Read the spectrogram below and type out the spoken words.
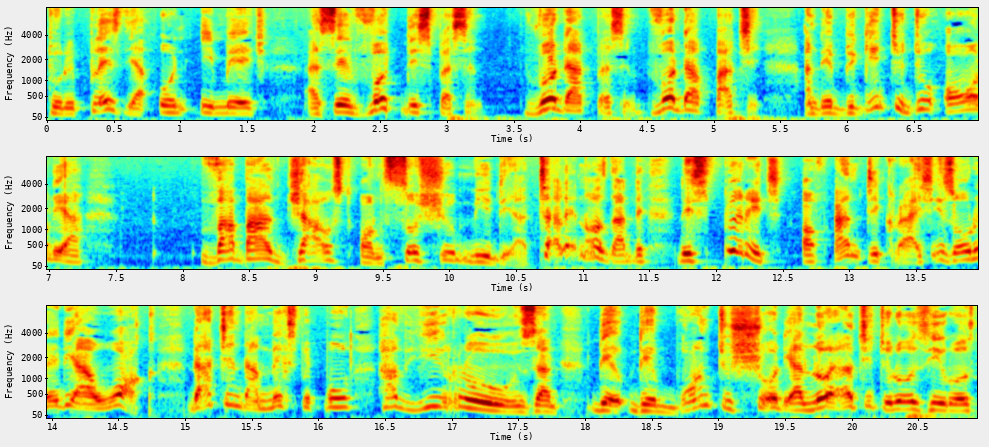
to replace their own image and say, vote this person, vote that person, vote that party. And they begin to do all their verbal joust on social media, telling us that the, the spirit of Antichrist is already at work. That thing that makes people have heroes and they, they want to show their loyalty to those heroes.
